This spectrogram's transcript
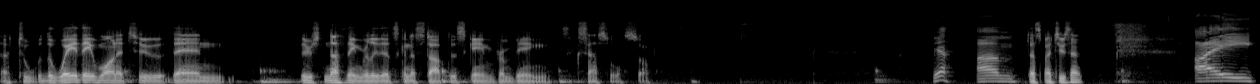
uh, to the way they want it to, then there's nothing really that's going to stop this game from being successful. So Yeah. Um, that's my two cents. I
